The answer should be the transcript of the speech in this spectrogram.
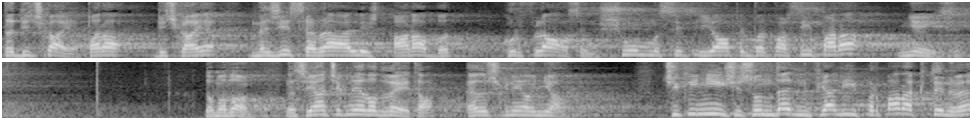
të diçkaje, para diçkaje, megjithëse realisht arabët kur flasin shumësit i japin përparësi para njëjësit. Domethonë, nëse janë qikëne dhet veta, edhe qikëne o një, qiky një s'un del në fjali përpara këtynve,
